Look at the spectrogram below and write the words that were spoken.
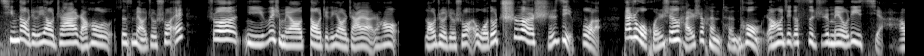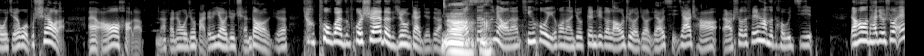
倾倒这个药渣，然后孙思邈就说：“哎，说你为什么要倒这个药渣呀？”然后老者就说：“我都吃了十几副了。”但是我浑身还是很疼痛，然后这个四肢没有力气啊，我觉得我不吃药了，哎，熬好了，那反正我就把这个药就全倒了，我觉得 就破罐子破摔的这种感觉，对吧？然后孙思邈呢，听后以后呢，就跟这个老者就聊起家常，然后说的非常的投机，然后他就说，哎，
